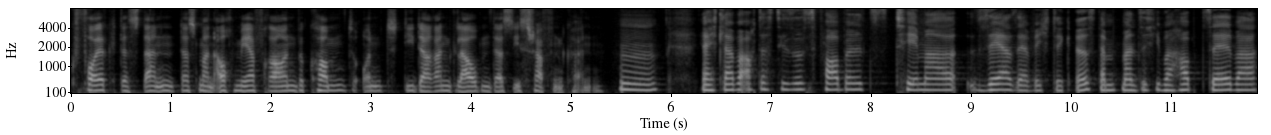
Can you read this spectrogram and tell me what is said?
folgt es dann, dass man auch mehr Frauen bekommt und die daran glauben, dass sie es schaffen können. Hm. Ja, ich glaube auch, dass dieses Vorbildsthema sehr, sehr wichtig ist, damit man sich überhaupt selber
